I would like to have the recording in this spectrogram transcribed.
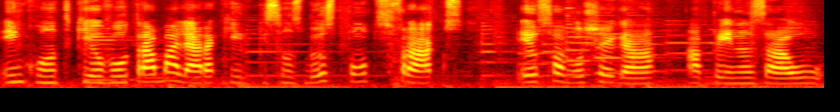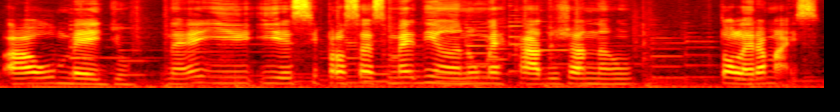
enquanto que eu vou trabalhar aquilo que são os meus pontos fracos, eu só vou chegar apenas ao, ao médio, né? E, e esse processo mediano o mercado já não tolera mais.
